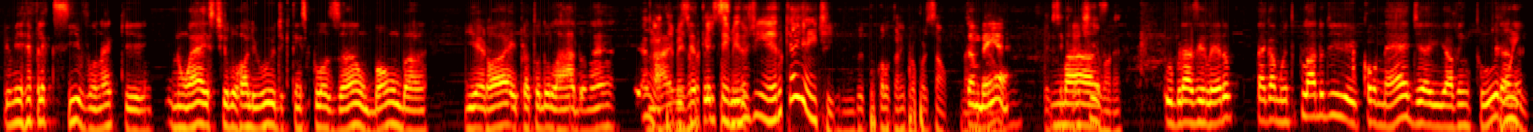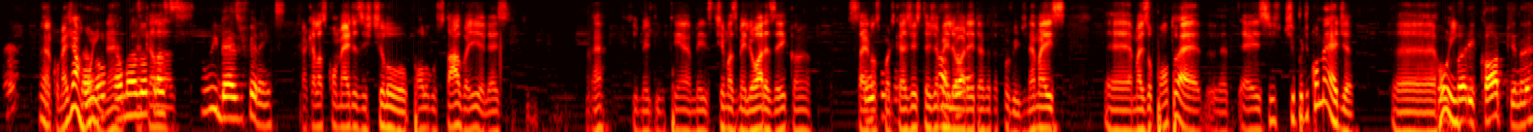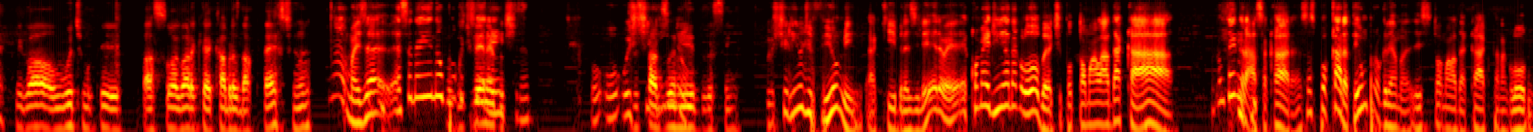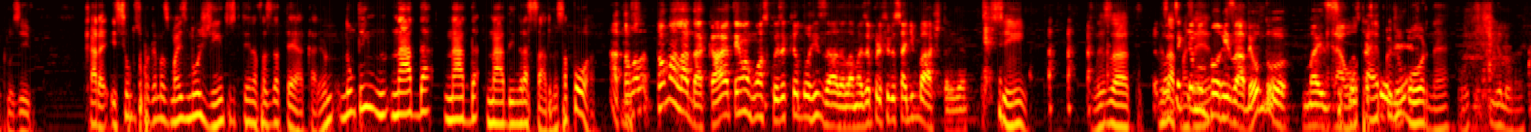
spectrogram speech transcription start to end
filme reflexivo, né? Que não é estilo Hollywood, que tem explosão, bomba e herói pra todo lado, né? É Não, até mesmo porque eles têm menos dinheiro que a gente, colocando em proporção. né? Também Então, Tem que ser Mas- criativo, né? O brasileiro pega muito pro lado de comédia e aventura, né? Ruim. É, comédia Então, ruim, né? É umas aquelas, outras ideias diferentes. Aquelas comédias estilo Paulo Gustavo aí, aliás. Né? que tenha, tinha umas melhoras aí quando sair O- nosso podcast já esteja Não, melhor não. aí da, da Covid, né? Mas, é, mas o ponto é, é esse tipo de comédia. É, ruim. Um buddy cop, né? Igual o último que passou agora, que é Cabras da Peste, né? Não, mas é, essa daí ainda é um pouco diferente, né? O, o, o Dos Estados Unidos, assim. O estilinho de filme aqui brasileiro é, é comedinha da Globo, é tipo Toma lá da cá. Não tem graça, cara. Essas, pô, cara, tem um programa, esse Toma lá da cá, que tá na Globo, inclusive. Cara, esse é um dos programas mais nojentos que tem na face da Terra, cara. Eu- Não tem nada, nada, nada engraçado nessa porra. Ah, toma lá, toma lá da cá, tem algumas coisas que eu dou risada lá, mas eu prefiro sair de baixo, tá ligado? Sim. Exato. Eu não Exato, sei mas que eu não aí dou risada, eu dou. Mas era outra época de escolher- humor, né? Outro estilo, né?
